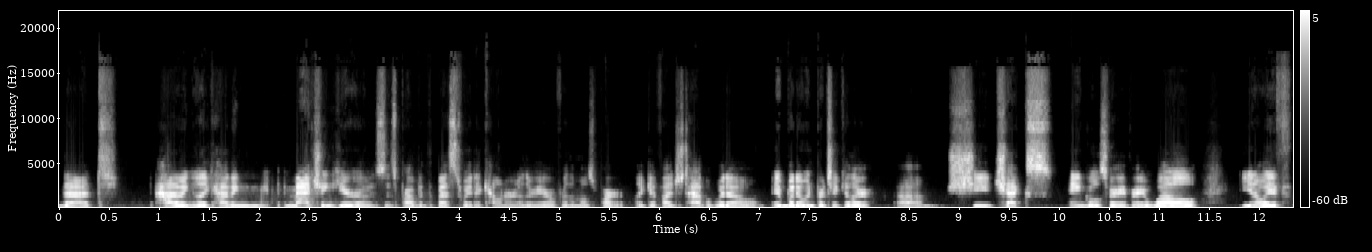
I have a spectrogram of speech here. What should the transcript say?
that having like having matching heroes is probably the best way to counter another hero for the most part. Like if I just have a widow, a widow in particular, um, she checks angles very very well. You know, if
